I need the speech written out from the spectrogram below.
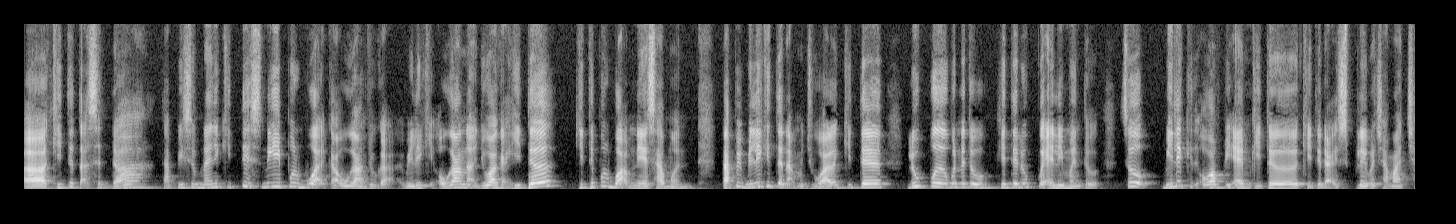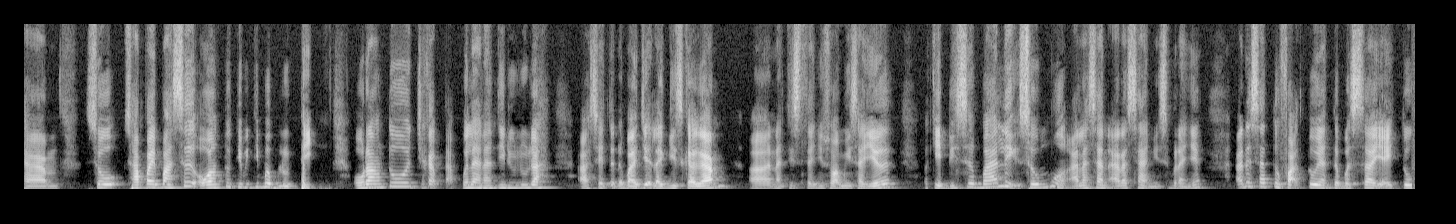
uh, kita tak sedar tapi sebenarnya kita sendiri pun buat kat orang juga. Bila orang nak jual kat kita, kita pun buat benda yang sama. Tapi bila kita nak menjual, kita lupa benda tu. Kita lupa elemen tu. So, bila kita, orang PM kita, kita dah explain macam-macam. So, sampai masa orang tu tiba-tiba blue tick. Orang tu cakap, tak apalah nanti dululah. Uh, saya tak ada bajet lagi sekarang. Uh, nanti saya tanya suami saya. Okey, di sebalik semua alasan-alasan ni sebenarnya, ada satu faktor yang terbesar iaitu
